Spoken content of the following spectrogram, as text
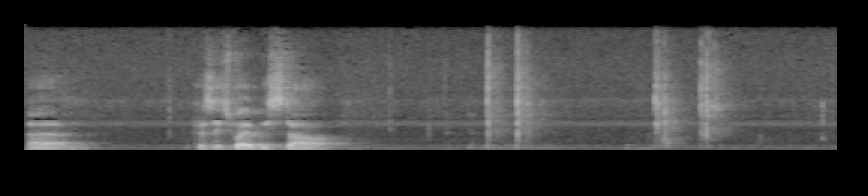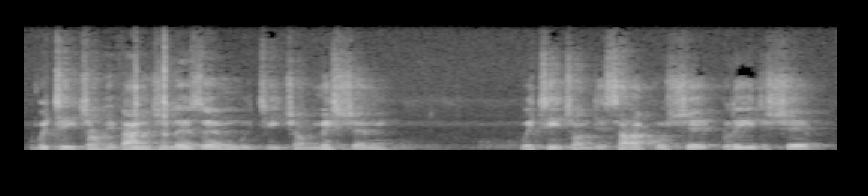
Because uh, it's where we start. We teach on evangelism, we teach on mission, we teach on discipleship, leadership,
